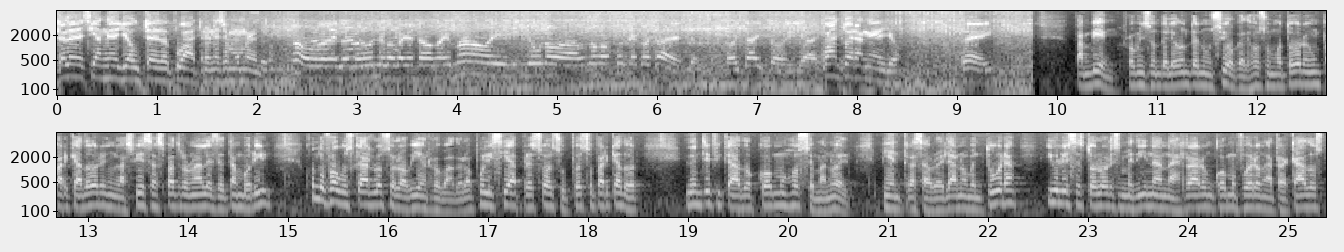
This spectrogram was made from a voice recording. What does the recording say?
¿Qué le decían ellos a ustedes cuatro en ese momento? No, lo, lo único que ellos estaban animados y uno, uno va a poner cosa esto. Todo y todo y ya. ¿Cuántos eran ellos? Seis. También Robinson de León denunció que dejó su motor en un parqueador en las fiestas patronales de Tamboril. Cuando fue a buscarlo se lo habían robado. La policía apresó al supuesto parqueador, identificado como José Manuel, mientras Aureliano Ventura y Ulises Dolores Medina narraron cómo fueron atracados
